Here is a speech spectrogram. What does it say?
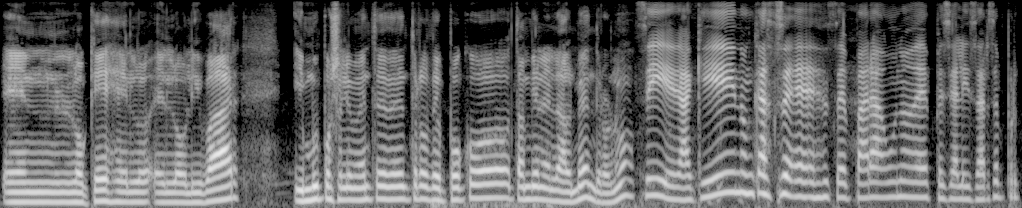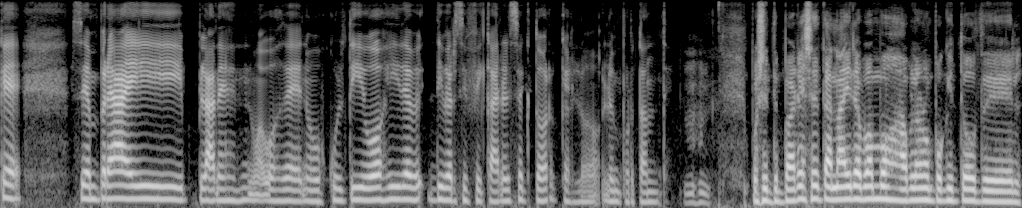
en lo que es el, el olivar y muy posiblemente dentro de poco también el almendro, ¿no? Sí, aquí nunca se separa uno de especializarse porque siempre hay planes nuevos de nuevos cultivos y de diversificar el sector, que es lo, importante. Pues si te parece, Tanaira, vamos a hablar un poquito del,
